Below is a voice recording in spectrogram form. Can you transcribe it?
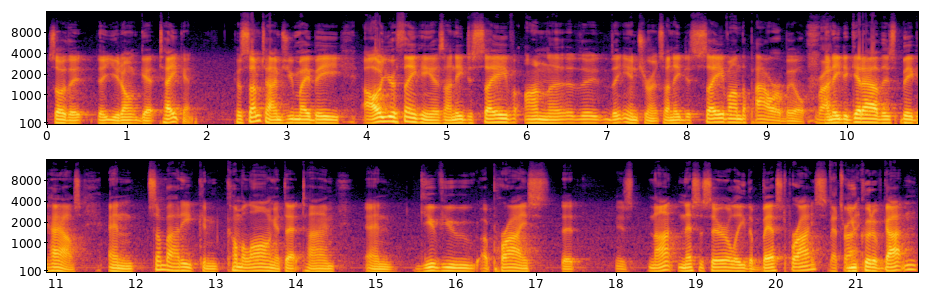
so that, that you don't get taken. Because sometimes you may be, all you're thinking is, I need to save on the, the, the insurance. I need to save on the power bill. I need to get out of this big house. And somebody can come along at that time and give you a price that is not necessarily the best price That's right. you could have gotten.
